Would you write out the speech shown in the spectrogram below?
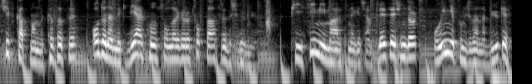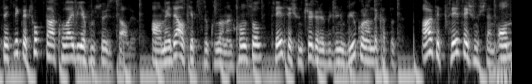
Çift katmanlı kasası o dönemdeki diğer konsollara göre çok daha sıra dışı görünüyor. PC mimarisine geçen PlayStation 4, oyun yapımcılarına büyük esneklik ve çok daha kolay bir yapım süreci sağlıyor. AMD altyapısını kullanan konsol, PlayStation 3'e göre gücünü büyük oranda katladı. Artık PlayStation 3'ten 10,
